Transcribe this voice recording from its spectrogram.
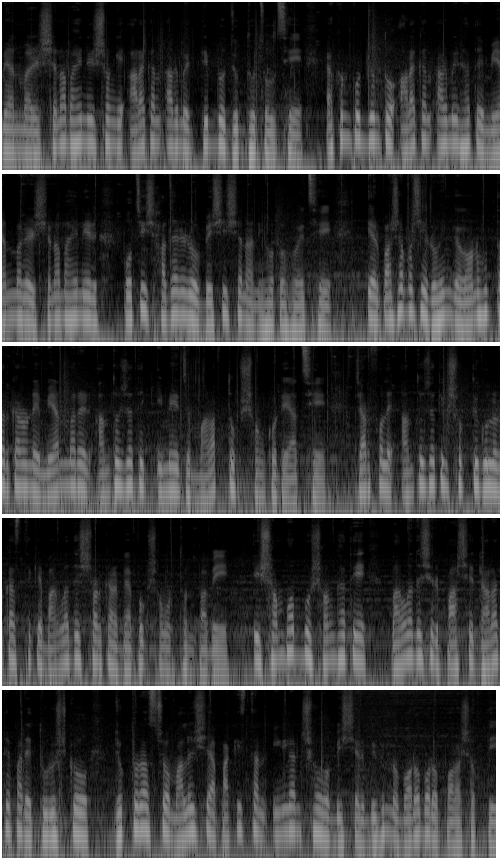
মিয়ানমারের সেনাবাহিনীর সঙ্গে আরাকান আর্মির তীব্র যুদ্ধ চলছে। এখন পর্যন্ত আরাকান আর্মির হাতে মিয়ানমারের সেনাবাহিনীর পঁচিশ হাজারেরও বেশি সেনা নিহত হয়েছে। এর পাশাপাশি রোহিঙ্গা গণহত্যার কারণে মিয়ানমারের আন্তর্জাতিক ইমেজ মারাত্মক সংকটে আছে, যার ফলে আন্তর্জাতিক শক্তিগুলোর কাছ থেকে বাংলাদেশ সরকার ব্যাপক সমর্থন পাবে। এই সম্ভাব্য সংঘাতে বাংলাদেশের পাশে দাঁড়াতে পারে তুরস্ক, যুক্তরাষ্ট্র, মালয়েশিয়া, পাকিস্তান, ইংল্যান্ড সহ বিশ্বের বিভিন্ন বড় বড় পরাশক্তি।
